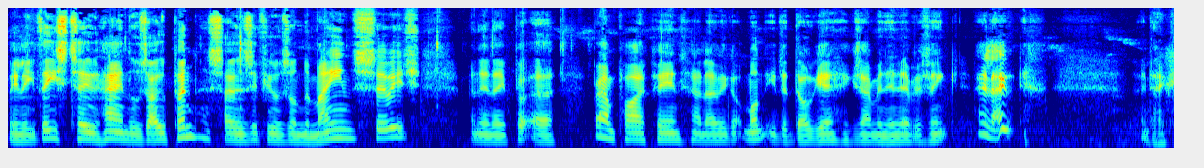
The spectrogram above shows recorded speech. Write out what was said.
We leave these two handles open, so as if it was on the main sewage. And then they put a brown pipe in. Hello, we've got Monty the dog here examining everything. Hello. Hello.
